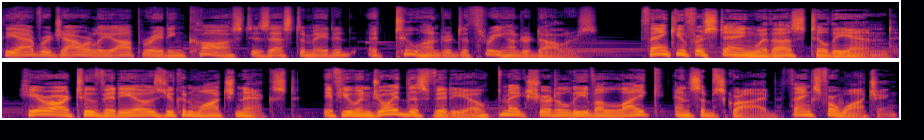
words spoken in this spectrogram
the average hourly operating cost is estimated at $200 to $300. Thank you for staying with us till the end. Here are two videos you can watch next. If you enjoyed this video, make sure to leave a like and subscribe. Thanks for watching.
